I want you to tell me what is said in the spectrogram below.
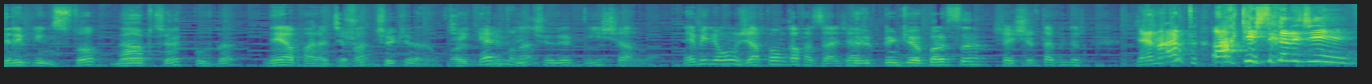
Dribbling stop. Ne yapacak burada? Ne yapar acaba? Şut çeker. Çeker mi Girdi lan? içeri. İnşallah. Ne bileyim oğlum Japon kafası acayip. Dribbling yaparsa Şaşırtabilir. Lennart! Ah geçti kaleci!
